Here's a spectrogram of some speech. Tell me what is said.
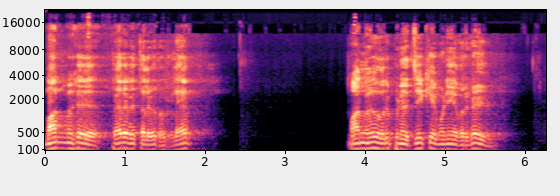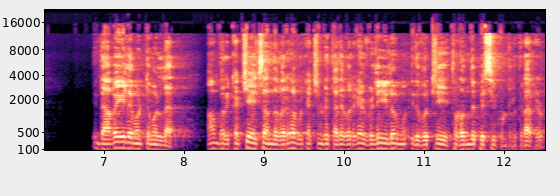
மாண்புமிகு பேரவைத் தலைவர் அவர்களே மாண்புமிகு உறுப்பினர் ஜி கே மணி அவர்கள் இந்த அவையில் மட்டுமல்ல அவர் கட்சியைச் சார்ந்தவர்கள் அவர் கட்சியினுடைய தலைவர்கள் வெளியிலும் இது பற்றி தொடர்ந்து பேசிக் கொண்டிருக்கிறார்கள்.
